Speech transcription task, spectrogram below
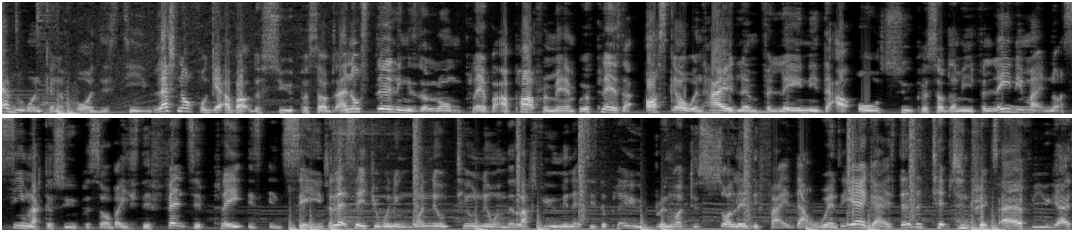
everyone can afford this team. Let's not forget about the super subs. I know Sterling is a long player, but apart from him, we have players like Oscar, Wijnaldum, Fellaini that are all super subs. I mean, mean, Fellaini might not seem like a superstar, but his defensive play is insane. So let's say if you're winning 1-0, 2-0 in the last few minutes, he's the player you bring on to solidify that win. So yeah guys, there's the tips and tricks I have for you guys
